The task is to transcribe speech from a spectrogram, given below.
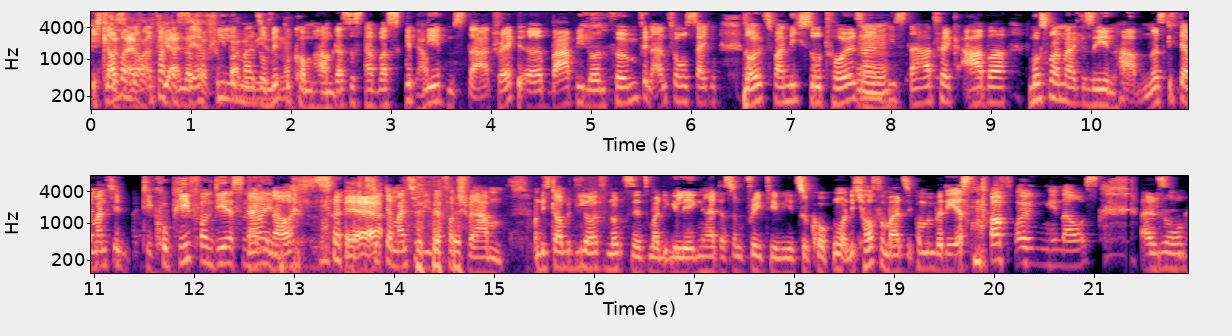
Ich glaube das einfach, einfach, dass sehr viele mal so ne? mitbekommen haben, dass es da was gibt Ja. neben Star Trek. Äh, Babylon 5 in Anführungszeichen soll zwar nicht so toll sein Mhm. wie Star Trek, aber muss man mal gesehen haben. ne? Es gibt ja manche, Die Kopie von DS9. ja genau, es gibt ja manche, die davon schwärmen. Und ich glaube, die Leute nutzen jetzt mal die Gelegenheit, das im Free TV zu gucken. Und ich hoffe mal, sie kommen über die ersten paar Folgen hinaus. Also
